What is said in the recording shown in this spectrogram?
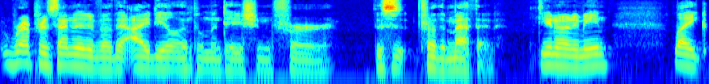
representative of the ideal implementation for this is for the method. Do you know what I mean? Like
